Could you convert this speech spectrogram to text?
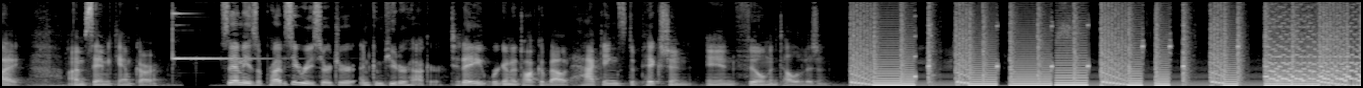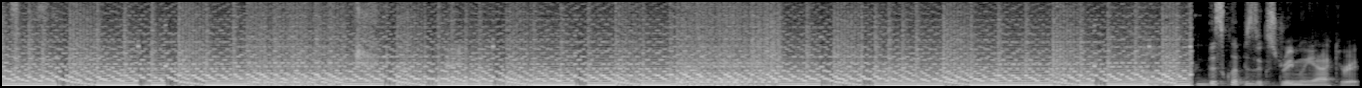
Hi, I'm Samy Kamkar. Samy is a privacy researcher and computer hacker. Today we're going to talk about hacking's depiction in film and television. This clip is extremely accurate.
